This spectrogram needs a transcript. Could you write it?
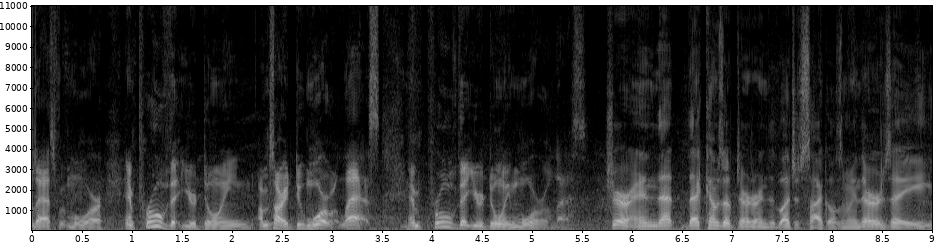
less with more, and prove that you're doing, I'm sorry, do more with less, and prove that you're doing more or less? Sure, and that, that comes up during the budget cycles. I mean, there's a,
